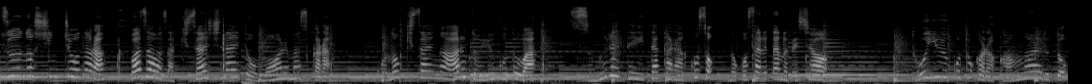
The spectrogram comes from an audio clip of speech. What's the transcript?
普通の身長ならわざわざ記載しないと思われますからこの記載があるということは優れていたからこそ残されたのでしょう。ということから考えると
